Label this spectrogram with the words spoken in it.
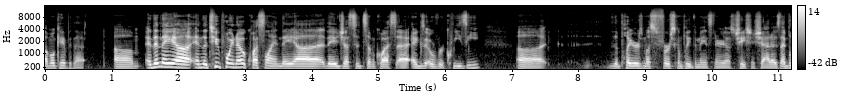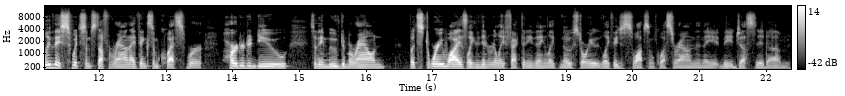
I'm okay with that. Um, and then they uh, in the 2.0 quest line they uh, they adjusted some quests. Uh, Eggs over Queasy. The players must first complete the main scenarios, Chasing Shadows. I believe they switched some stuff around. I think some quests were harder to do, so they moved them around. but story wise, like it didn't really affect anything. Like no story, like they just swapped some quests around and they they adjusted um,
